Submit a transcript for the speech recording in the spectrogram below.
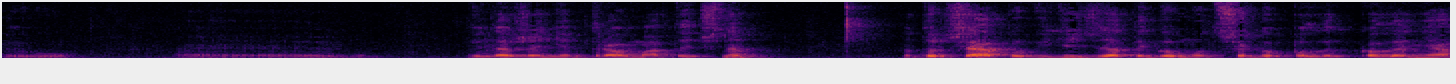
był wydarzeniem traumatycznym, no to trzeba powiedzieć, że dla tego młodszego pokolenia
